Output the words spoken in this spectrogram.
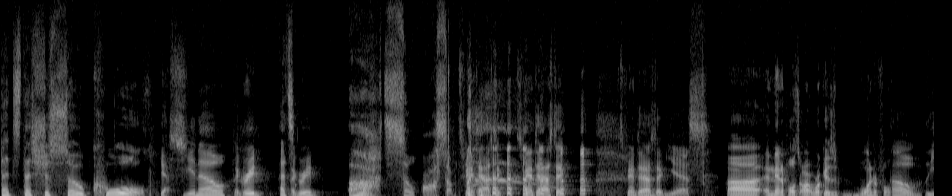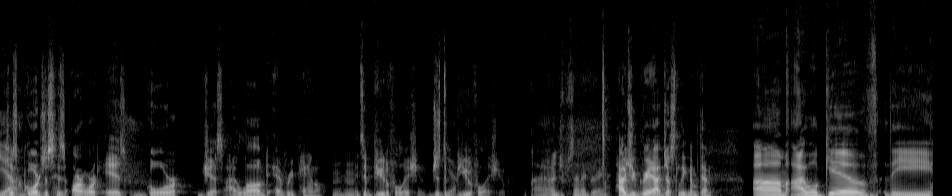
that's that's just so cool Yes. you know Agreed. That's- Agreed. oh it's so awesome It's fantastic. it's fantastic. It's fantastic. yes Uh, and Manapul's artwork is wonderful. oh yeah Just gorgeous. His artwork is gorgeous. I loved every panel. Mhm. It's a beautiful issue. Just a Yeah. beautiful issue. I 100% agree How'd you grade out Justice League number 10? um i will give the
